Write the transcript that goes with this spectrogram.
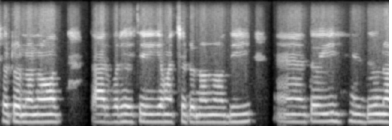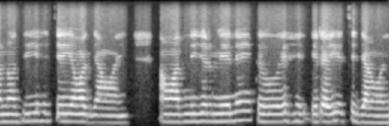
ছোট ননদ, তারপরে হচ্ছে এই আমার ছোট ননদি তো এই দু ননদি হচ্ছে এই আমার জামাই। আমার নিজের মেয়ে নেই, তো এটাই হচ্ছে জামাই।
